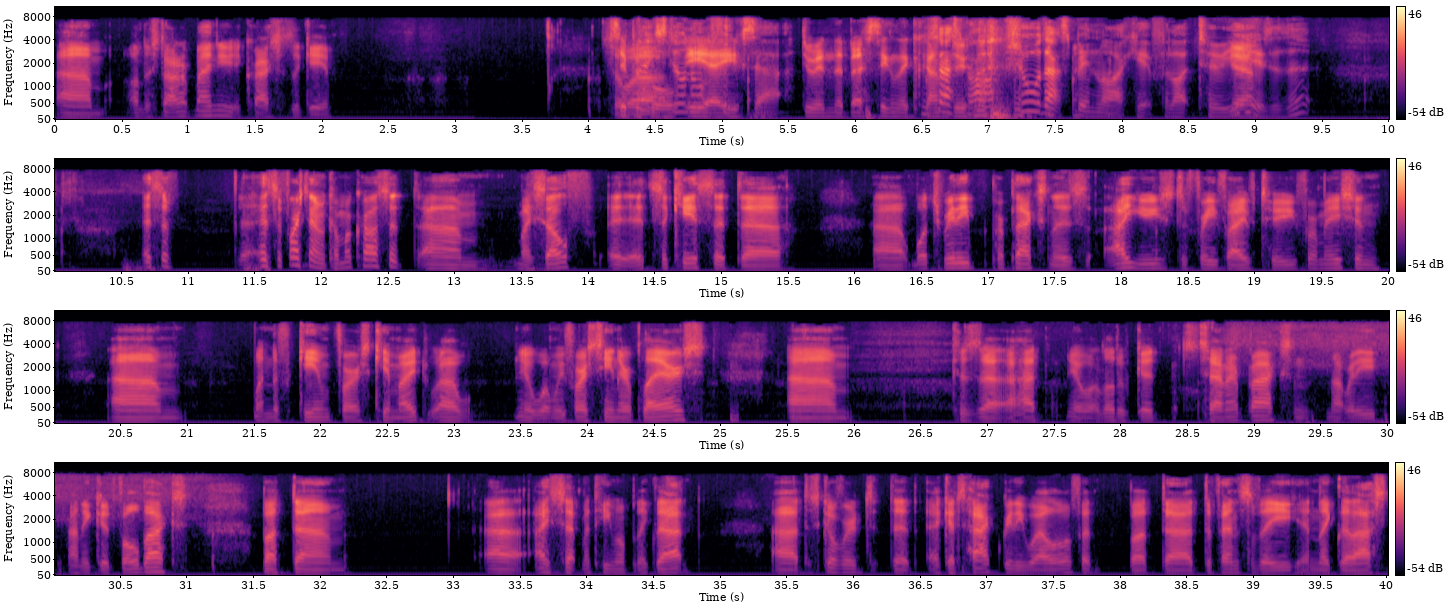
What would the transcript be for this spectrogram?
um, on the startup menu, it crashes the game. So, Typical uh, EA doing the best thing they can do. I'm sure that's been like it for like two yeah. years, isn't it? It's a it's the first time I've come across it um, myself. It's a case that uh, Uh, what's really perplexing is I used the three-five-two formation um, when the game first came out. Uh, you know, when we first seen our players, because um, uh, I had you know a lot of good centre backs and not really any good fullbacks. But um, uh, I set my team up like that. Uh, discovered that I could attack really well with it, but uh, defensively in like the last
